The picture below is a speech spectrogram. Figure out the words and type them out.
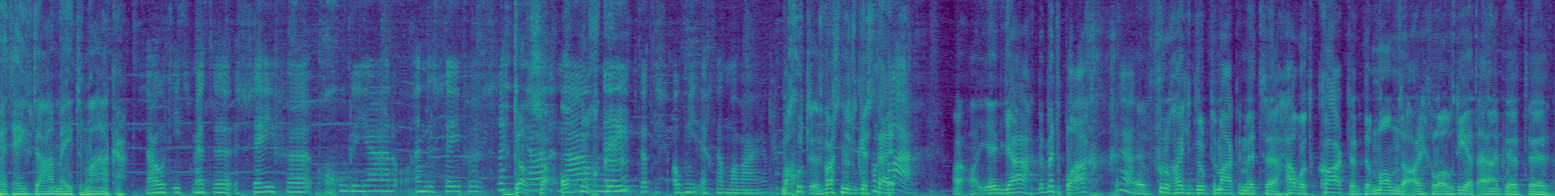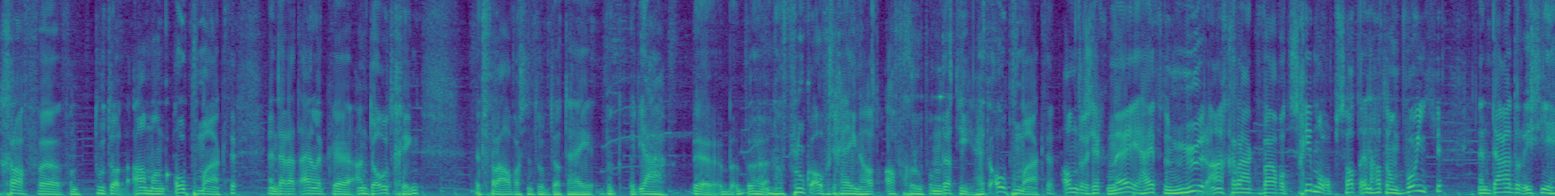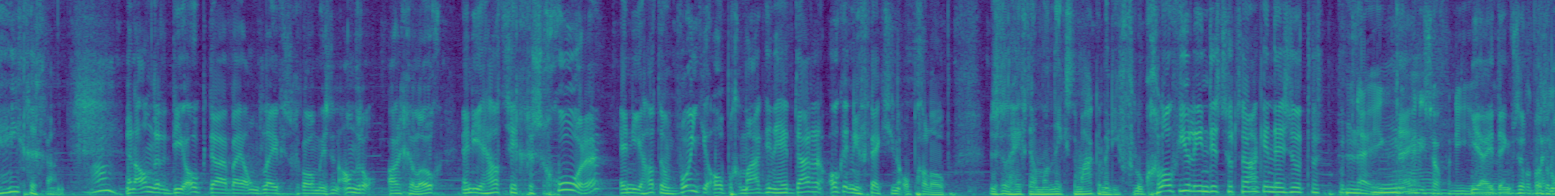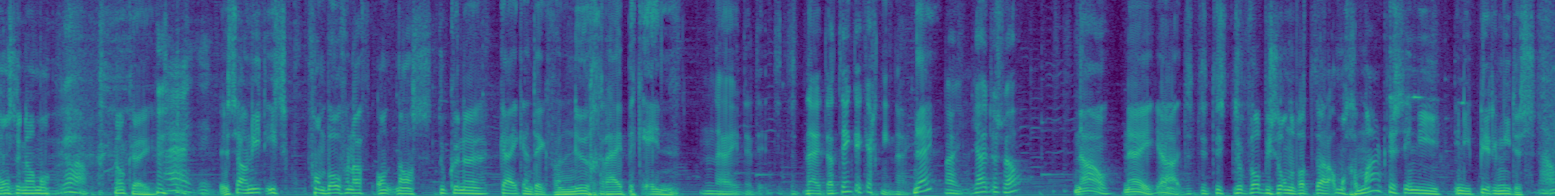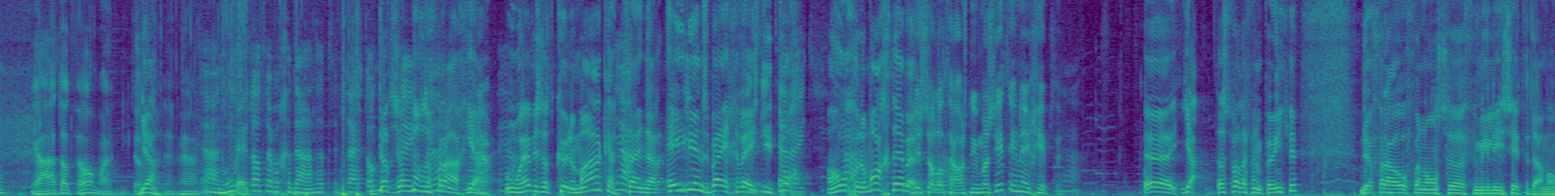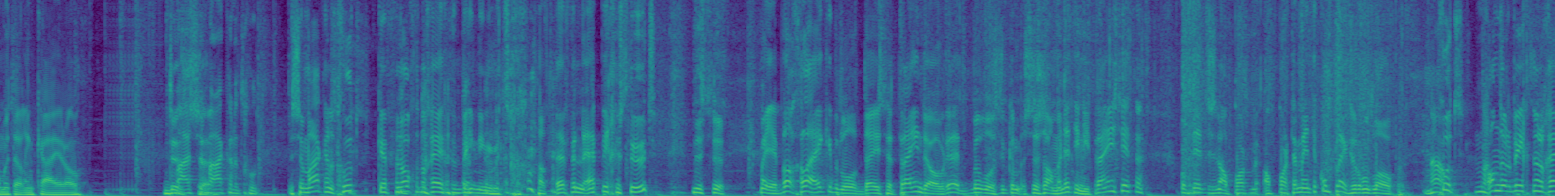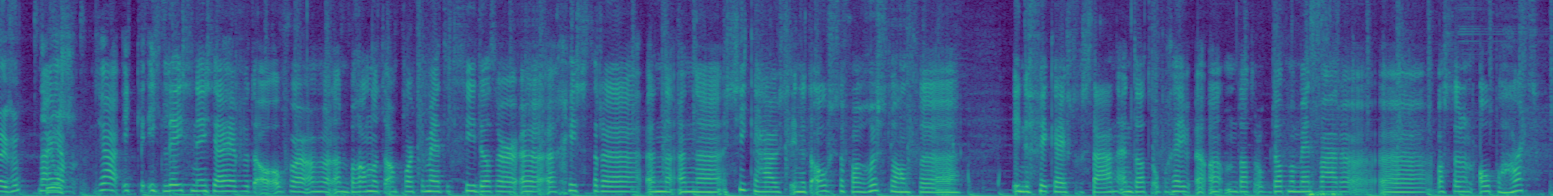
Het heeft daarmee te maken. Zou het iets met de zeven goede jaren en de zeven slechte Dat jaren? zou ook nou, nog nee, kunnen. dat is ook niet echt helemaal waar. Maar goed, het was natuurlijk destijds... plaag. Maar, Ja, met de plaag. Ja. Eh, vroeger had je natuurlijk te maken met eh, Howard Carter, de man, de archeoloog... die uiteindelijk het eh, graf eh, van Tutankhamun openmaakte... en daar uiteindelijk eh, aan dood ging. Het verhaal was natuurlijk dat hij ja, een vloek over zich heen had afgeroepen... omdat hij het openmaakte. Anderen zeggen nee, hij heeft een muur aangeraakt waar wat schimmel op zat... en had een wondje en daardoor is hij heen gegaan. Oh. Een andere die ook daarbij om het leven is gekomen is een andere archeoloog. En die had zich geschoren en die had een wondje opengemaakt... en heeft daar ook een infectie in opgelopen. Dus dat heeft helemaal niks te maken met die vloek. Geloven jullie in dit soort zaken? In deze soort... Nee, ik ken niet zo van die... Jij eh, denkt zo, wat een onzin allemaal. Ja. Oké. Ja, Je zou niet iets van bovenaf naar ons toe kunnen kijken... en denken van, nu grijp ik in. Nee, nee, dat denk ik echt niet. Nee. Nee? nee jij dus wel? Nou, nee. Ja, het, het is natuurlijk wel bijzonder wat daar allemaal gemaakt is in die, in die piramides. nou, Ja, dat wel, maar niet dat... Ja. eh, ja. ja, en hoe ze dat hebben gedaan, dat blijft ook Dat is ook nog de vraag, ja. Hoe hebben ze dat kunnen maken? Ja. Zijn daar aliens bij geweest die die, toch een hogere Ja. macht hebben? Je zal het trouwens nu maar zitten in Egypte. Ja. Eh, ja, dat is wel even een puntje. De vrouwen van onze familie zitten daar momenteel in Cairo. Dus, maar ze eh, maken het goed. ze maken het goed. Ik heb vanochtend nog even verbinding met ze gehad. Even een appje gestuurd. Dus, eh, maar je hebt wel gelijk. Ik bedoel, deze treindoden. Ik bedoel, ze, ze zal maar net in die trein zitten. Of net is een appart appartementencomplex rondlopen. Nou, goed, nou. andere berichten nog even. Nou ja, ja ik, ik lees ineens, jij hebt het over een, een brandend appartement. Ik zie dat er eh, gisteren een, een eh, ziekenhuis in het oosten van Rusland eh, in de fik heeft gestaan. En dat, op een gegeven, omdat er op dat moment waren, eh, was er een open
